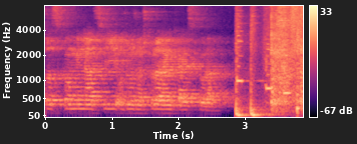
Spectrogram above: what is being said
podczas kombinacji odróżniać, która ręka jest która.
